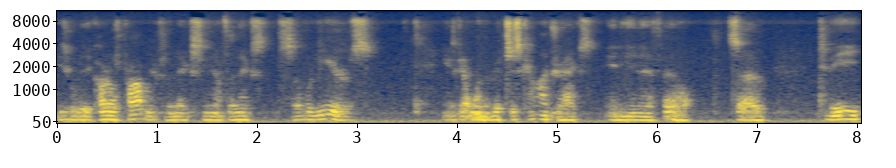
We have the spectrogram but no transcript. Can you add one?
He's going to be the Cardinals' property for the next, you know, for the next several years. He's got one of the richest contracts in the NFL. So to me,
